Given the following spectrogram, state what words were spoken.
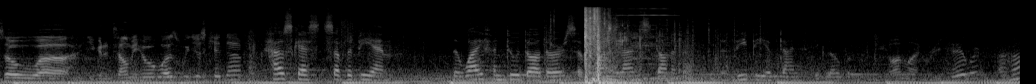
So, uh, you gonna tell me who it was we just kidnapped? House guests of the PM. The wife and two daughters of one Lance Donovan, the VP of Dynasty Global. The online retailer? Uh-huh.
